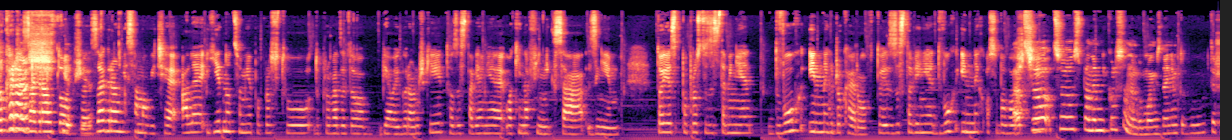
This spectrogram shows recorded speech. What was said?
Jokera zagrał świetnie. dobrze, zagrał niesamowicie, ale jedno, co mnie po prostu doprowadza do białej gorączki, to zestawianie Joaquina Phoenixa z nim. To jest po prostu zestawienie dwóch innych Jokerów, to jest zestawienie dwóch innych A osobowości. co, co z panem Nicholsonem? Bo moim zdaniem to był też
